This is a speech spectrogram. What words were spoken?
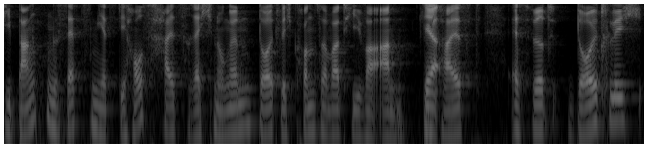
die Banken setzen jetzt die Haushaltsrechnungen deutlich konservativer an. Das ja. heißt, es wird deutlich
